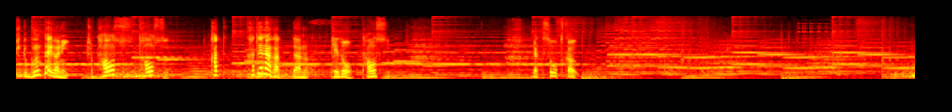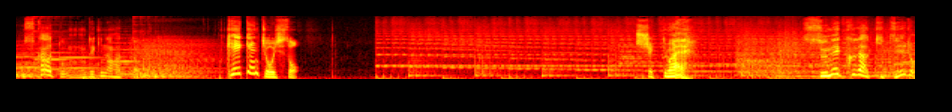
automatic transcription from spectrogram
ちょっと軍隊ガニちょっと倒す倒す？勝て勝てなかったけど倒す。薬草を使う。スカウトできなかったから。経験値美味しそう。しってまえすね砕きゼロ。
